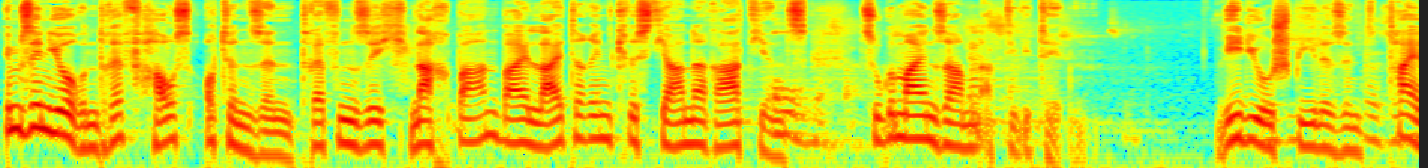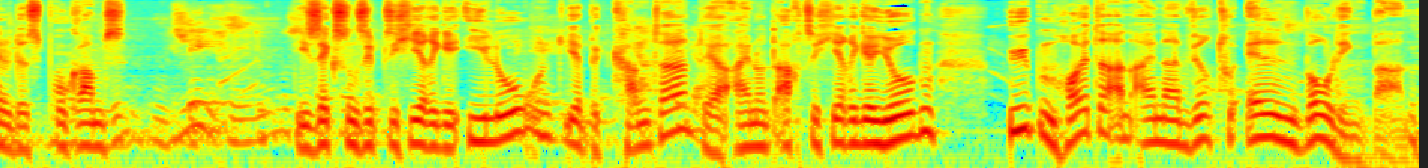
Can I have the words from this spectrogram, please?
Im Seniorentreff Haus Ottensen treffen sich Nachbarn bei Leiterin Christiane Ratjens zu gemeinsamen Aktivitäten. Videospiele sind Teil des Programms. Die 76-jährige Ilo und ihr Bekannter, der 81-jährige Jürgen, üben heute an einer virtuellen Bowlingbahn.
